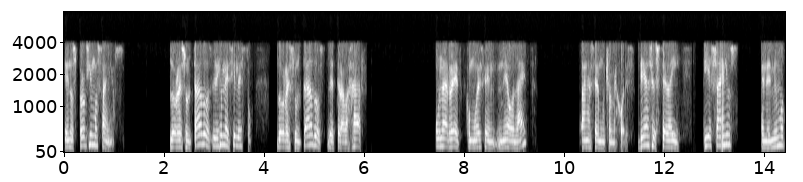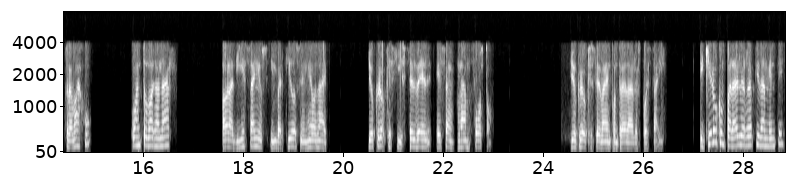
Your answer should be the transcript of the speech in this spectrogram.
en los próximos años, los resultados, déjeme decirle esto, los resultados de trabajar una red como es en Neolife van a ser mucho mejores. Véase usted ahí, 10 años en el mismo trabajo, ¿cuánto va a ganar? Ahora, 10 años invertidos en Neolife. Yo creo que si usted ve esa gran foto, yo creo que usted va a encontrar la respuesta ahí. Y quiero compararle rápidamente.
